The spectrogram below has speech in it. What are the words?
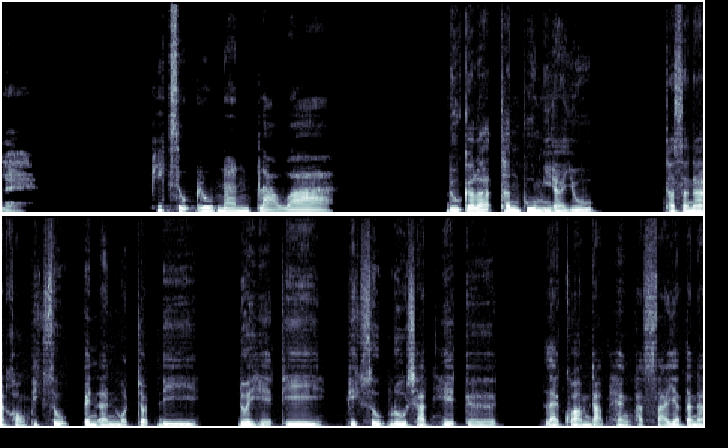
แล ภิกษุรูปนั้นกล่าวว่า ดูกระท่านผู้มีอายุ ทัศนะของภิกษุเป็นอันหมดจดดี ด้วยเหตุที่ภิกษุรู้ชัดเหตุเกิด และความดับแห่งผัสสายตนะ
